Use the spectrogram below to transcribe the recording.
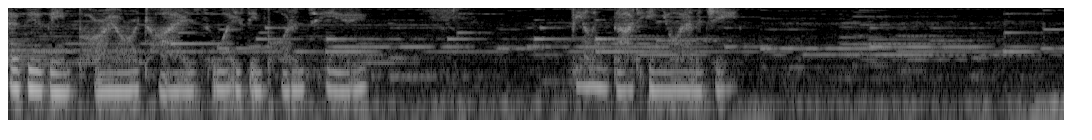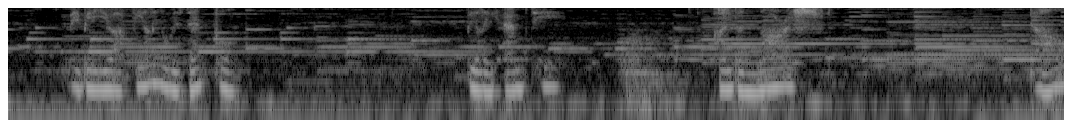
Have you been prioritize what is important to you? Feeling that in your energy. Maybe you are feeling resentful, feeling empty, undernourished, dull.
